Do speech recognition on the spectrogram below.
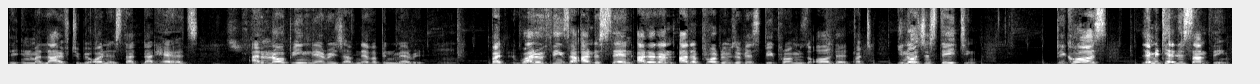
in my life, to be honest, that that hurts. I don't know being married. I've never been married. Hmm. But one of the things I understand, other than other problems, obvious big problems, all that, but you know, just dating. Because let me tell you something.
